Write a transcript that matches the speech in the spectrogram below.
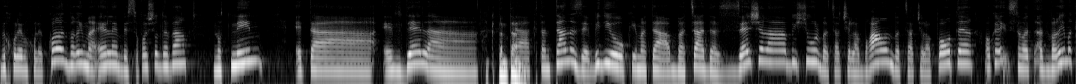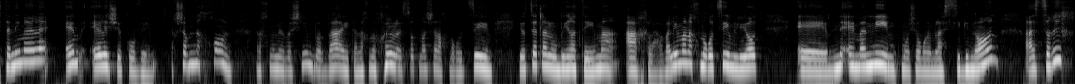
וכולי וכולי. כל הדברים האלה בסופו של דבר נותנים את ההבדל הקטנטן. הקטנטן הזה, בדיוק, אם אתה בצד הזה של הבישול, בצד של הבראון, בצד של הפורטר, אוקיי? זאת אומרת, הדברים הקטנים האלה הם אלה שקובעים. עכשיו, נכון, אנחנו מבשלים בבית, אנחנו יכולים לעשות מה שאנחנו רוצים, יוצאת לנו בירה טעימה, אחלה, אבל אם אנחנו רוצים להיות... אה, נאמנים, כמו שאומרים, לסגנון, אז צריך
